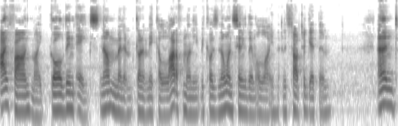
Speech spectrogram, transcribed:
I found my golden eggs. Now I'm gonna make a lot of money because no one's selling them online, and it's hard to get them. And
